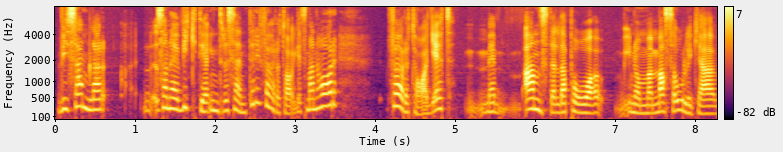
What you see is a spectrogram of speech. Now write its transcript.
vi samlar sådana här viktiga intressenter i företaget. Så man har företaget med anställda på inom massa olika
